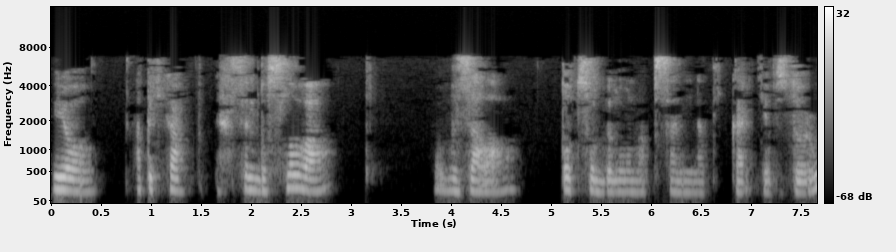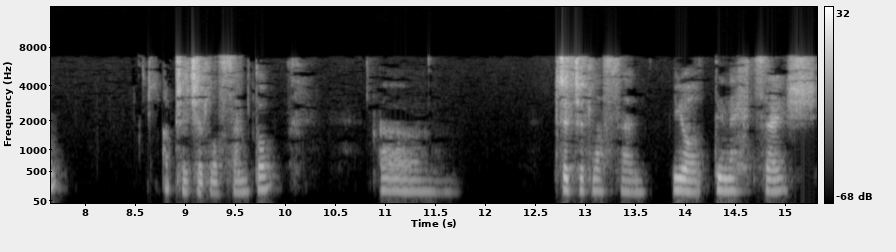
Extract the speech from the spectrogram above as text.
jo, a teďka jsem doslova vzala to, co bylo napsané na té kartě vzdoru a přečetla jsem to. Uh, přečetla jsem, jo, ty nechceš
